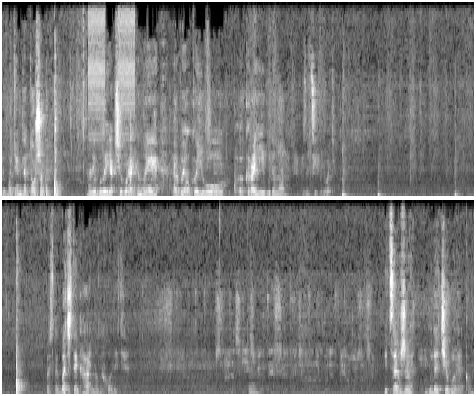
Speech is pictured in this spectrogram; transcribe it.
І потім для того, щоб вони були як чебуреки, ми е, вилкою е, краї будемо заціплювати. Ось так, бачите, як гарно виходить. І це вже буде чебуреком.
